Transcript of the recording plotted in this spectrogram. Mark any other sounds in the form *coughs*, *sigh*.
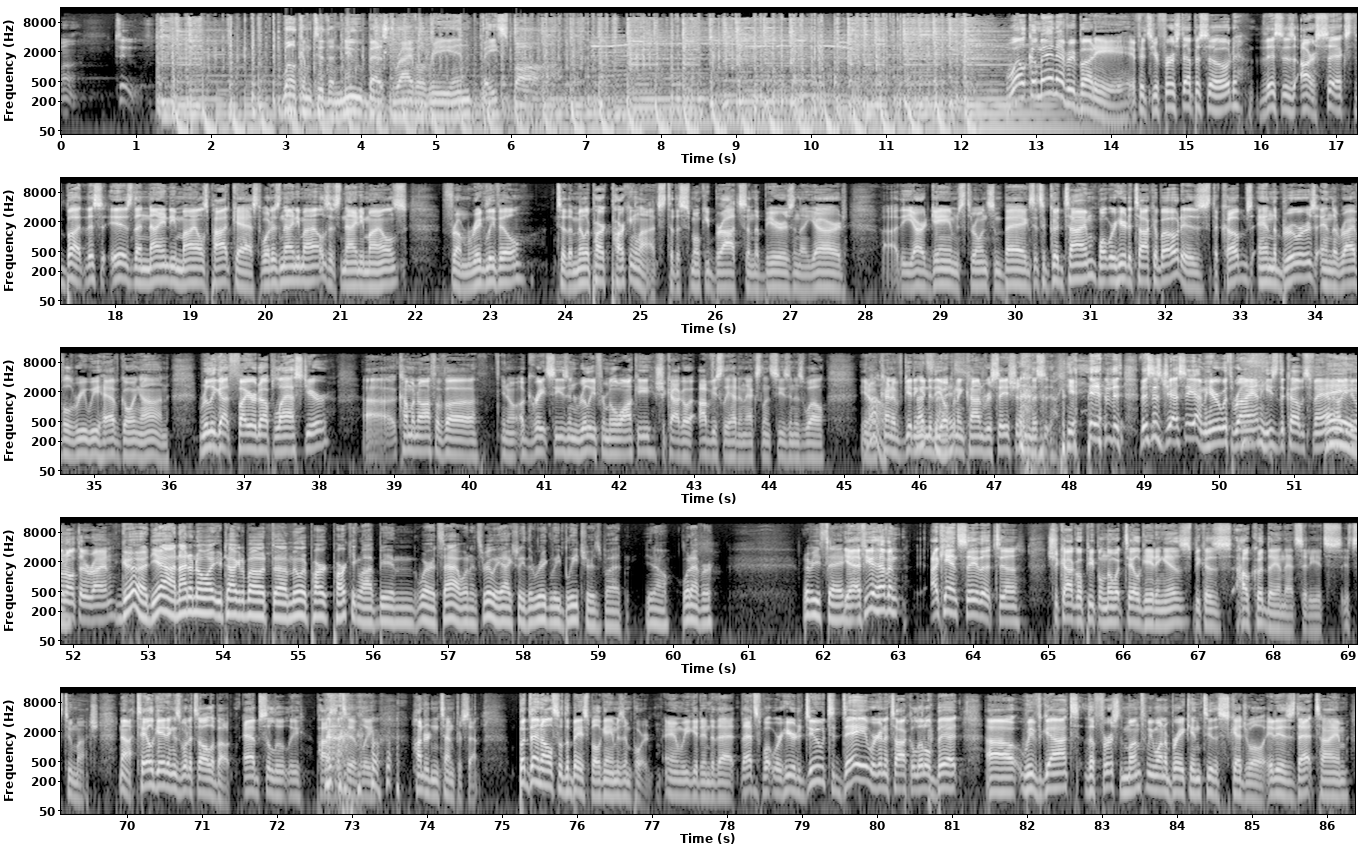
One, two. Welcome to the new best rivalry in baseball. Welcome in, everybody. If it's your first episode, this is our sixth, but this is the 90 Miles podcast. What is 90 miles? It's 90 miles from Wrigleyville to the Miller Park parking lots to the smoky brats and the beers in the yard. Uh, the yard games, throwing some bags. It's a good time. What we're here to talk about is the Cubs and the Brewers and the rivalry we have going on. Really got fired up last year, uh, coming off of a you know a great season, really for Milwaukee. Chicago obviously had an excellent season as well. You know, Oh, kind of getting into the nice. opening conversation. This, *laughs* yeah, this, this is Jesse. I'm here with Ryan. He's the Cubs fan. How you doing out there, Ryan? Good, yeah, and I don't know what you're talking about uh, Miller Park parking lot being where it's at when it's really actually the Wrigley bleachers, but you know, whatever, whatever you say. Yeah, if you haven't, I can't say that uh, Chicago people know what tailgating is because how could they in that city? It's it's too much. Nah, tailgating is what it's all about. Absolutely, positively, *laughs* hundred and ten percent. But then also the baseball game is important, and we get into that. That's what we're here to do today. We're going to talk a little bit. Uh, we've got the first month we want to break into the schedule. It is that time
